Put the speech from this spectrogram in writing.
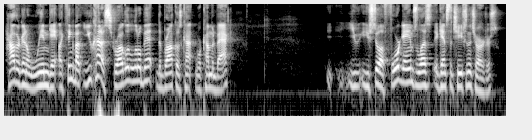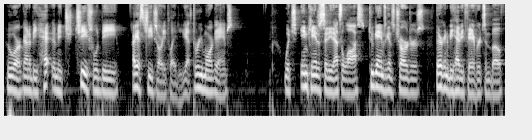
how they're going to win game. Like think about you kind of struggled a little bit. The Broncos were coming back. You you still have four games less against the Chiefs and the Chargers, who are going to be. He- I mean, Chiefs would be. I guess Chiefs already played you. You got three more games, which in Kansas City that's a loss. Two games against Chargers, they're going to be heavy favorites in both.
